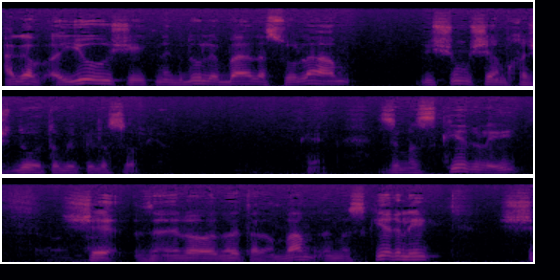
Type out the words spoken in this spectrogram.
אגב, היו שהתנגדו לבעל הסולם משום שהם חשדו אותו בפילוסופיה. כן. זה מזכיר לי, ש... זה לא, לא את הרמב"ם, זה מזכיר לי ש...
